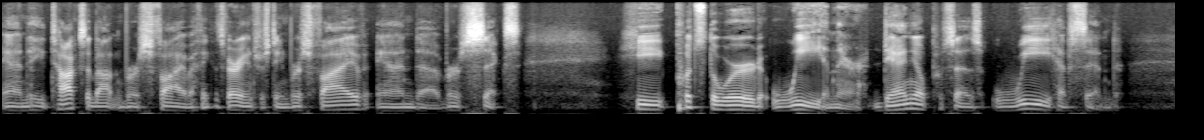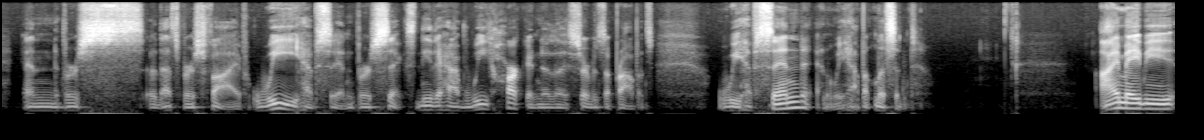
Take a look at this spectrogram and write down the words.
And he talks about in verse 5, I think it's very interesting, verse 5 and uh, verse 6. He puts the word we in there. Daniel says, We have sinned. And verse uh, that's verse 5. We have sinned. Verse 6. Neither have we hearkened to the servants of prophets. We have sinned and we haven't listened. I may be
